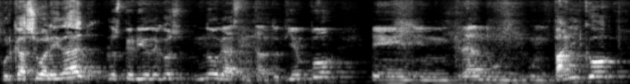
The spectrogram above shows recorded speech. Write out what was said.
Por casualidad, los periódicos no gastan tanto tiempo en, en creando un, pánico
